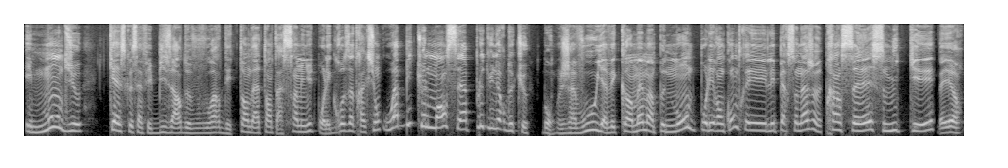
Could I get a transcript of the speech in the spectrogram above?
Et mon dieu, Qu'est-ce que ça fait bizarre de vous voir des temps d'attente à 5 minutes pour les grosses attractions où habituellement c'est à plus d'une heure de queue. Bon, j'avoue, il y avait quand même un peu de monde pour les rencontres et les personnages princesse, Mickey. D'ailleurs,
